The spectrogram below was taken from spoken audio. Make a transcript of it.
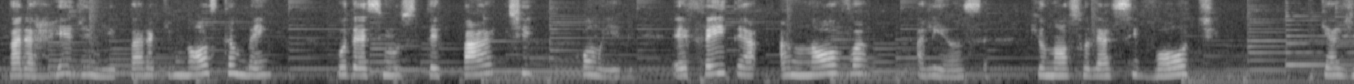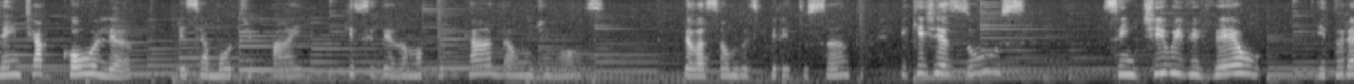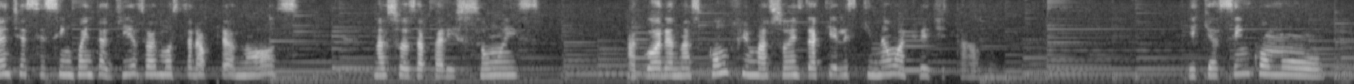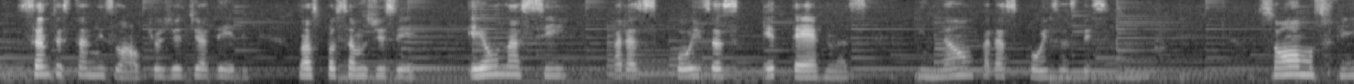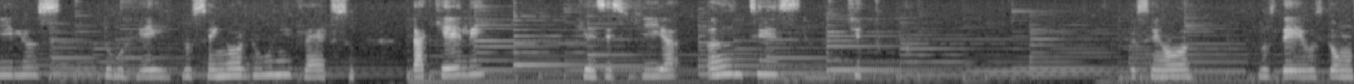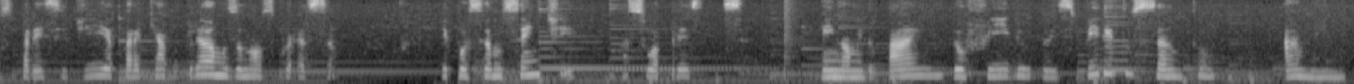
para redimir, para que nós também pudéssemos ter parte com Ele. É feita a nova aliança, que o nosso olhar se volte e que a gente acolha esse amor de Pai que se derrama por cada um de nós pela ação do Espírito Santo e que Jesus sentiu e viveu e durante esses 50 dias vai mostrar para nós nas suas aparições, agora nas confirmações daqueles que não acreditavam. E que assim como Santo Stanislau, que hoje é dia dele, nós possamos dizer: Eu nasci para as coisas eternas e não para as coisas desse mundo. Somos filhos do Rei, do Senhor do universo, daquele que existia antes de tudo. Que o Senhor nos dê os dons para esse dia, para que abramos o nosso coração e possamos sentir a Sua presença. Em nome do Pai, do Filho, do Espírito Santo. Amém.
